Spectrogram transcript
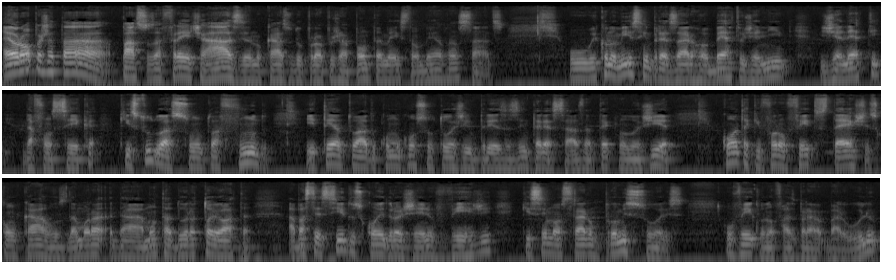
A Europa já está passos à frente, a Ásia, no caso do próprio Japão, também estão bem avançados. O economista e empresário Roberto Genetti da Fonseca, que estuda o assunto a fundo e tem atuado como consultor de empresas interessadas na tecnologia, conta que foram feitos testes com carros da, da montadora Toyota, abastecidos com hidrogênio verde, que se mostraram promissores. O veículo não faz barulho,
